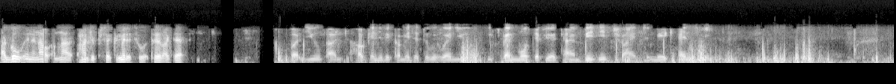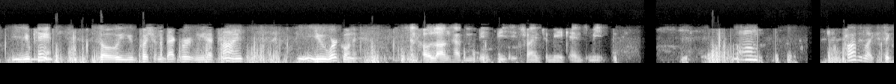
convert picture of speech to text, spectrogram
I go in and out. I'm not 100 percent committed to it. Put it like that. But you, and how can you be committed to it when you, spend most of your time busy trying to make ends meet? You can't. So you push on the back burner when you have time. You work on it. And how long have you been busy trying to make ends meet? Um, probably like six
